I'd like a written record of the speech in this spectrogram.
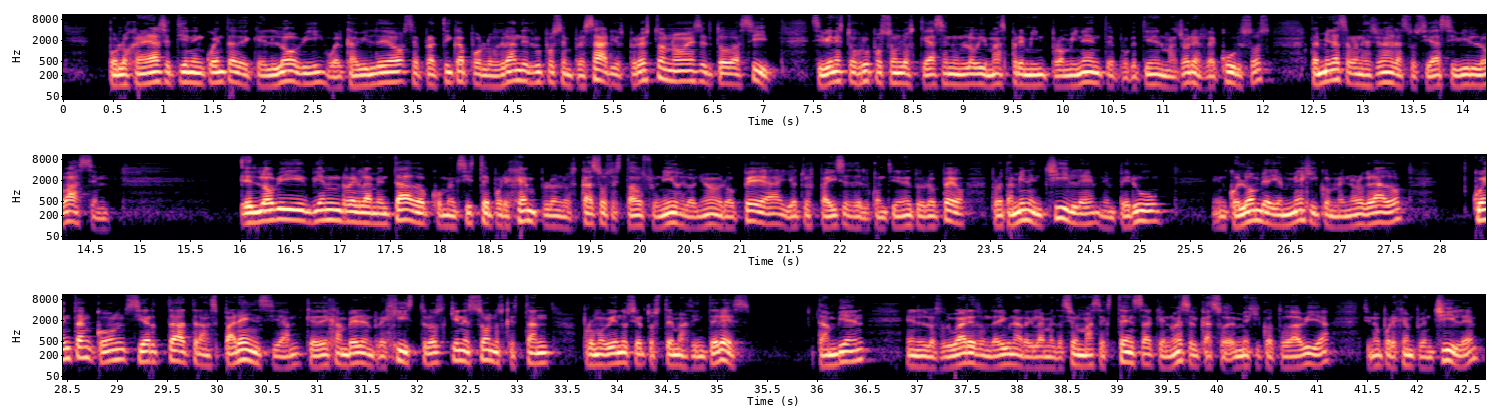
por lo general se tiene en cuenta de que el lobby o el cabildeo se practica por los grandes grupos empresarios, pero esto no es del todo así. Si bien estos grupos son los que hacen un lobby más prominente porque tienen mayores recursos, también las organizaciones de la sociedad civil lo hacen. El lobby bien reglamentado, como existe, por ejemplo, en los casos de Estados Unidos, de la Unión Europea y otros países del continente europeo, pero también en Chile, en Perú, en Colombia y en México en menor grado, cuentan con cierta transparencia que dejan ver en registros quiénes son los que están promoviendo ciertos temas de interés. También en los lugares donde hay una reglamentación más extensa, que no es el caso de México todavía, sino por ejemplo en Chile,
